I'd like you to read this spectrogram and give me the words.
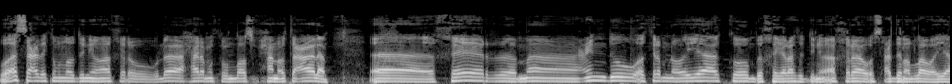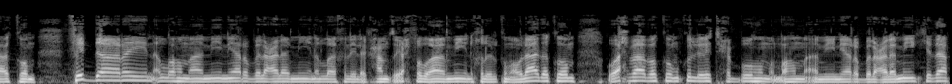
وأسعدكم الله دنيا وآخرة ولا حرمكم الله سبحانه وتعالى. آه خير ما عنده وأكرمنا وإياكم بخيرات الدنيا والاخره وأسعدنا الله وإياكم في الدارين. اللهم آمين يا رب العالمين. الله يخلي لك حمزة يحفظ آمين. يخلي لكم أولادكم وأحبابكم كل اللي تحبوهم. اللهم آمين يا رب العالمين. كذا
